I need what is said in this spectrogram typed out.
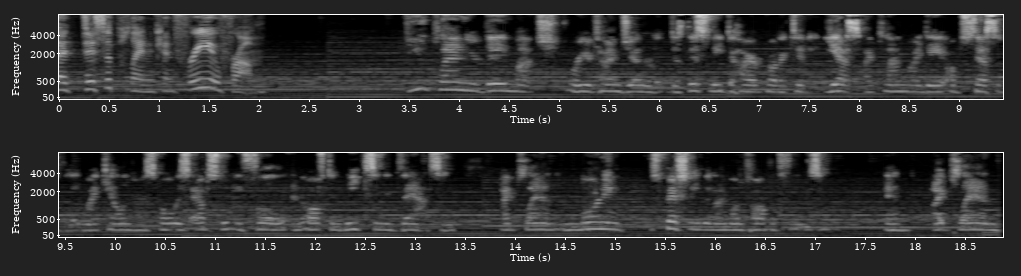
that discipline can free you from. Do you plan your day much or your time generally? Does this lead to higher productivity? Yes, I plan my day obsessively. My calendar is always absolutely full and often weeks in advance. And I plan in the morning, especially when I'm on top of things. And I plan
